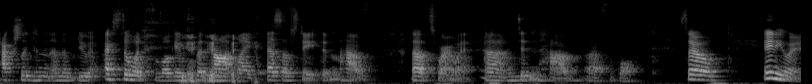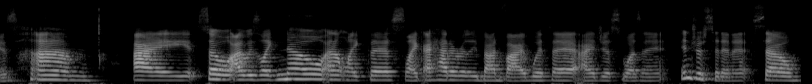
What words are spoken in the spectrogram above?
Actually, didn't end up doing. I still went to football games, but not like SF State didn't have. That's where I went. Um, didn't have uh, football. So, anyways, um, I so I was like, no, I don't like this. Like I had a really bad vibe with it. I just wasn't interested in it. So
